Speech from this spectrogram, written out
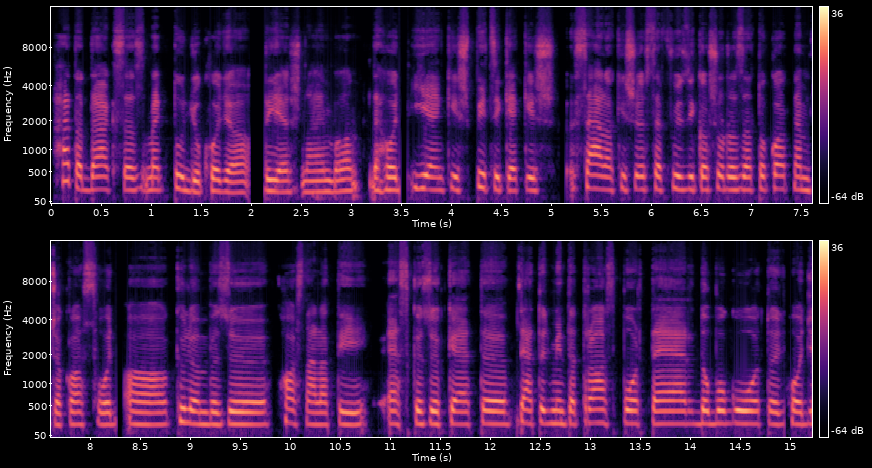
hát a Dax az meg tudjuk, hogy a DS9-ban, de hogy ilyen kis picikek is, szálak is összefűzik a sorozatokat, nem csak az, hogy a különböző használati eszközöket, tehát, hogy mint a transporter, dobogót, hogy, hogy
